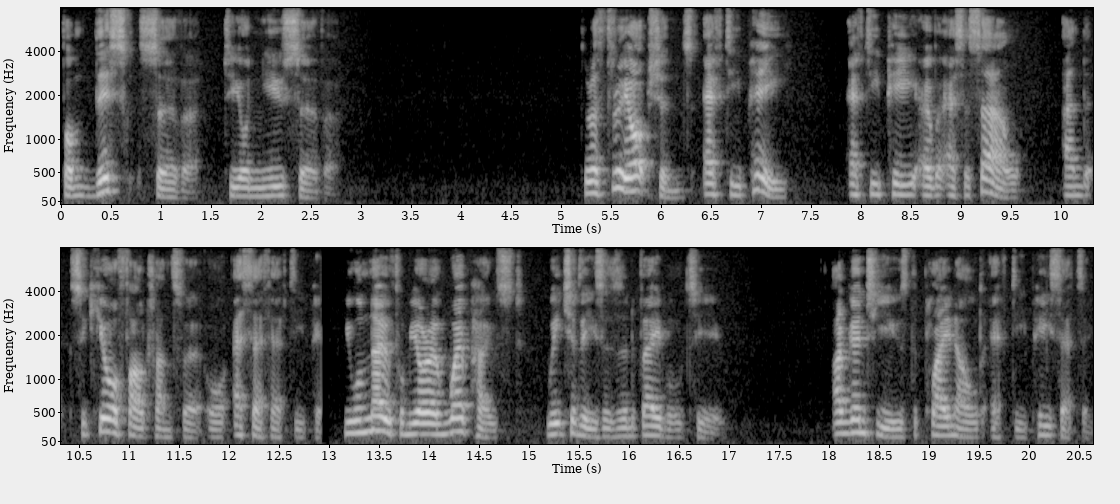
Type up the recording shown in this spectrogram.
from this server to your new server. There are three options, FTP, FTP over SSL, and Secure File Transfer or SFTP. You will know from your own web host which of these is available to you. I'm going to use the plain old FTP setting.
